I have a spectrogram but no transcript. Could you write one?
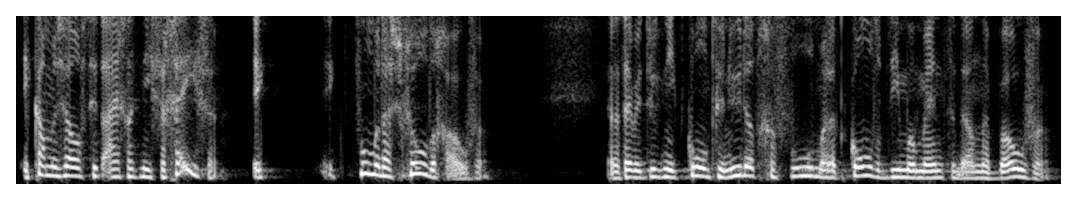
ik kan mezelf dit eigenlijk niet vergeven. Ik, ik voel me daar schuldig over. En dat heb je natuurlijk niet continu, dat gevoel, maar dat komt op die momenten dan naar boven.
